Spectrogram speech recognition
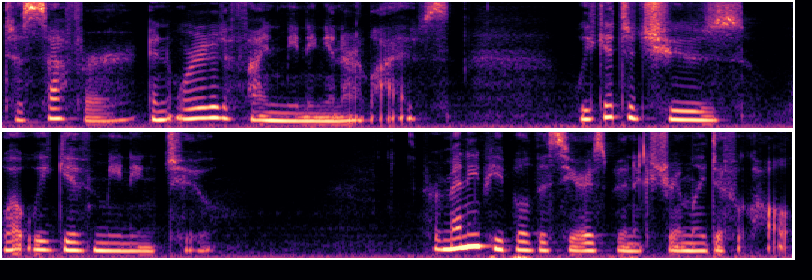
to suffer in order to find meaning in our lives. We get to choose what we give meaning to. For many people, this year has been extremely difficult,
